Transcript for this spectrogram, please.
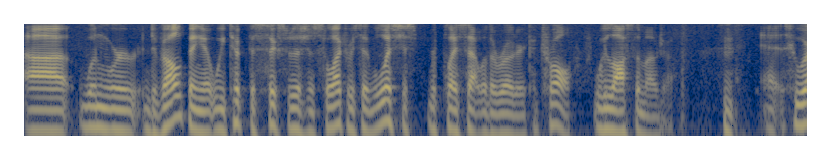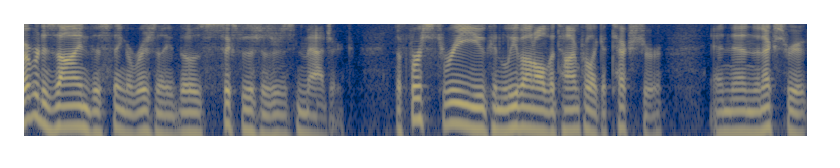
uh, when we're developing it, we took the six position selector. We said, well, let's just replace that with a rotary control. We lost the mojo. Uh, whoever designed this thing originally, those six positions are just magic. The first three you can leave on all the time for like a texture, and then the next three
